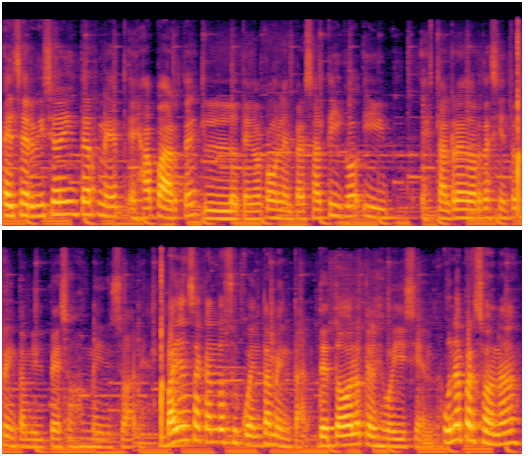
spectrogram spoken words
El servicio de internet es aparte, lo tengo con la empresa Tigo y está alrededor de 130 mil pesos mensuales. Vayan sacando su cuenta mental de todo lo que les voy diciendo. Una persona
